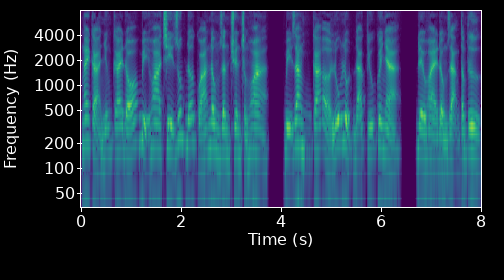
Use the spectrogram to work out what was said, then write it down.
ngay cả những cái đó bị hoa chi giúp đỡ quá nông dân chuyên trồng hoa, bị giang cá ở lũ lụt đã cứu quê nhà, đều hoài đồng dạng tâm tư.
